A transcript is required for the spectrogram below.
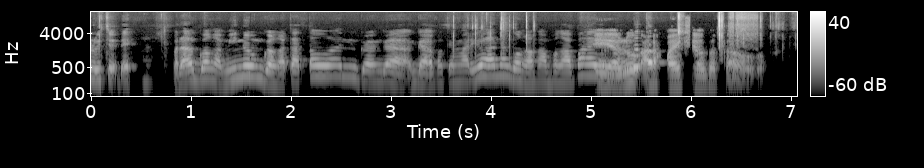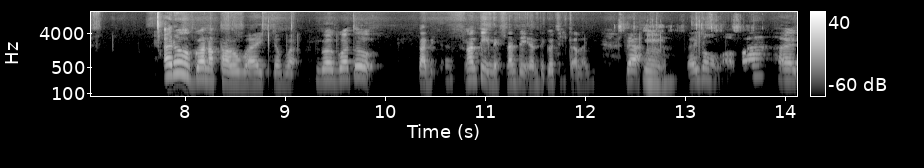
lucu deh. Padahal gue nggak minum gue nggak tatoan gue nggak nggak pakai marijuana gue nggak ngapa-ngapain. Iya, lu anak baik sih, gue tahu. Aduh gue anak terlalu baik coba gue gue tuh tadi nanti deh nanti nanti gue cerita lagi dah Hmm. tadi gue ngomong apa Eh,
